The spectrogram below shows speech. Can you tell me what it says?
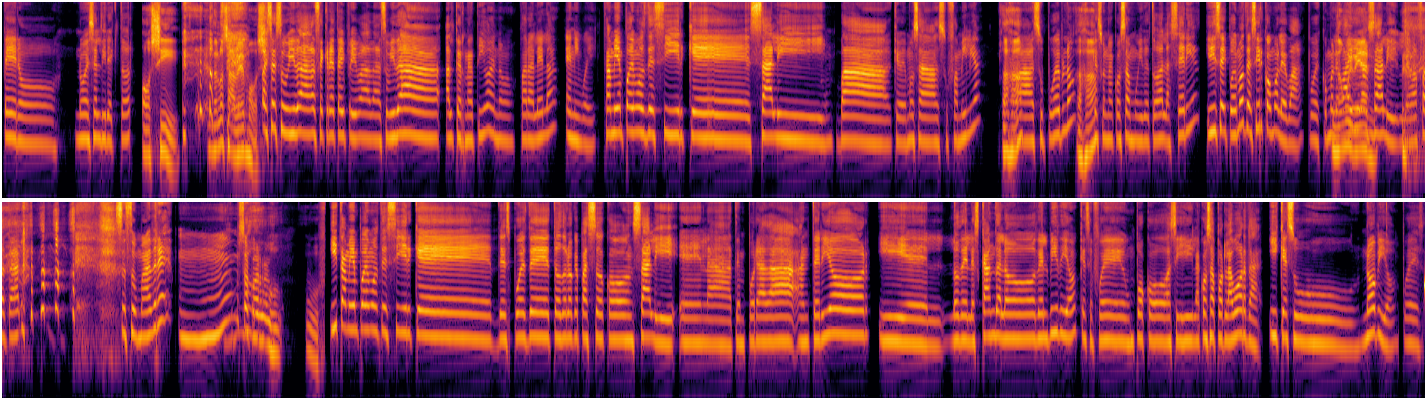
pero no es el director. O sí, no lo sabemos. Esa es su vida secreta y privada, su vida alternativa, no, paralela. Anyway, también podemos decir que Sally va, que vemos a su familia. Ajá. a su pueblo, Ajá. que es una cosa muy de todas las series. Y dice, y podemos decir cómo le va. Pues cómo le No va a ir a. Sally, le va fatal. su, su madre, mm, socorro. Uh, uf. Y también podemos decir que después de todo lo que pasó con Sally en la temporada anterior y el- lo del escándalo del vídeo, que se fue un poco así la cosa por la borda, y que su novio, pues,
